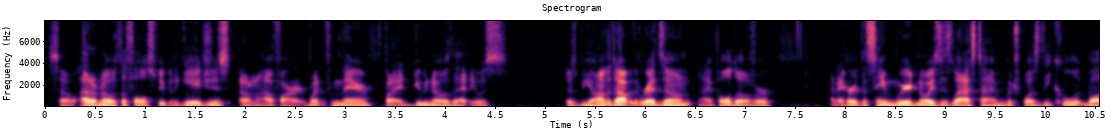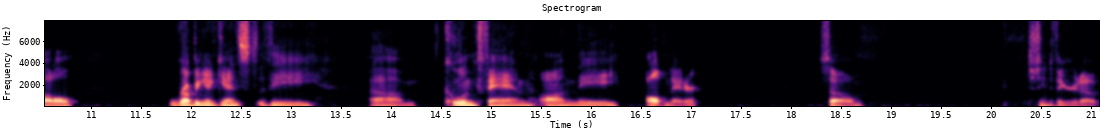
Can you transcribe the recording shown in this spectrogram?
So I don't know what the full sweep of the gauge is. I don't know how far it went from there, but I do know that it was it was beyond the top of the red zone, and I pulled over, and I heard the same weird noise as last time, which was the coolant bottle rubbing against the um, cooling fan on the alternator. So just need to figure it out.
